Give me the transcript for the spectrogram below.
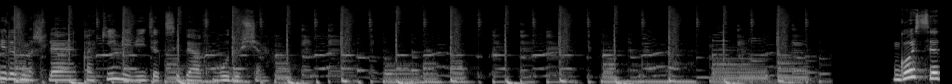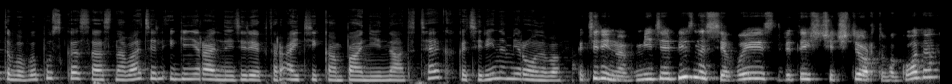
и размышляя, какими видят себя в будущем. Гость этого выпуска – сооснователь и генеральный директор IT-компании NatTech Катерина Миронова. Катерина, в медиабизнесе вы с 2004 года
